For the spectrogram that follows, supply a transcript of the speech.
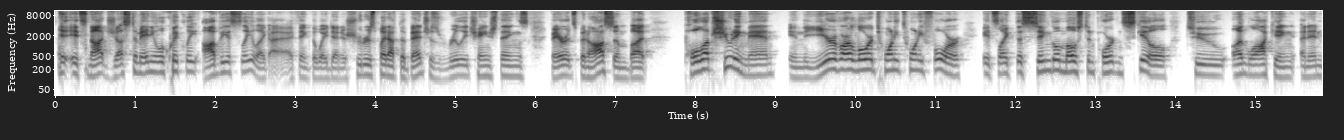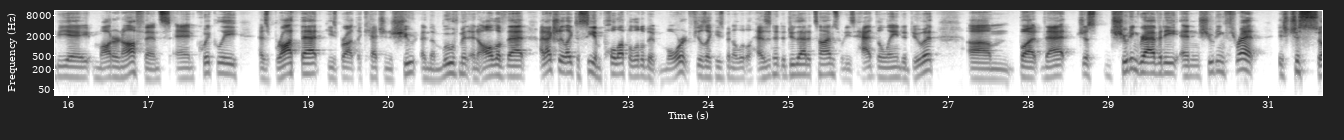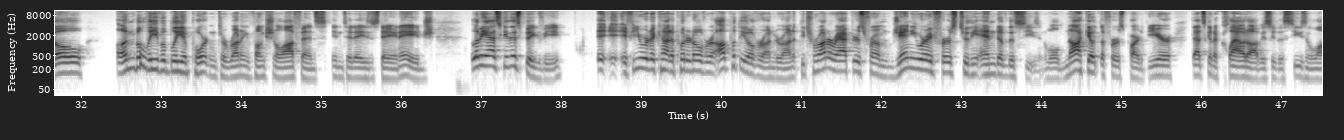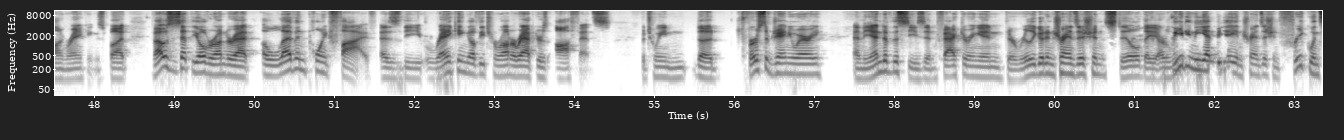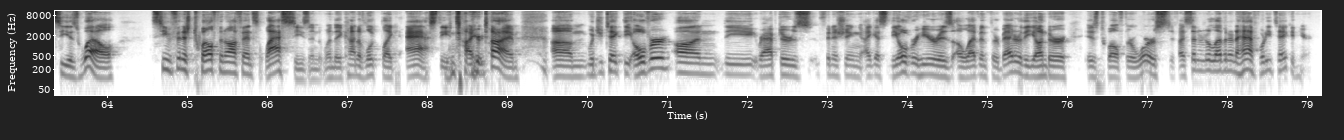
it's not just Immanuel Quickley, obviously. Like I think the way Dennis Schroeder's played off the bench has really changed things. Barrett's been awesome, but pull up shooting, man, in the year of our Lord 2024, it's like the single most important skill to unlocking an NBA modern offense. And Quickley has brought that. He's brought the catch and shoot and the movement and all of that. I'd actually like to see him pull up a little bit more. It feels like he's been a little hesitant to do that at times when he's had the lane to do it. Um, but that just shooting gravity and shooting threat is just so unbelievably important to running functional offense in today's day and age. Let me ask you this, Big V. If you were to kind of put it over, I'll put the over under on it. The Toronto Raptors from January 1st to the end of the season will knock out the first part of the year. That's going to cloud, obviously, the season long rankings. But if I was to set the over under at 11.5 as the ranking of the Toronto Raptors offense between the 1st of January and the end of the season, factoring in they're really good in transition still. They are leading the NBA in transition frequency as well. This team finished 12th in offense last season when they kind of looked like ass the entire time. Um, would you take the over on the Raptors finishing? I guess the over here is 11th or better. The under is 12th or worse. If I said it at 11 and a half, what are you taking here?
